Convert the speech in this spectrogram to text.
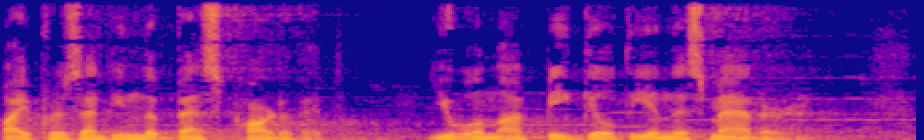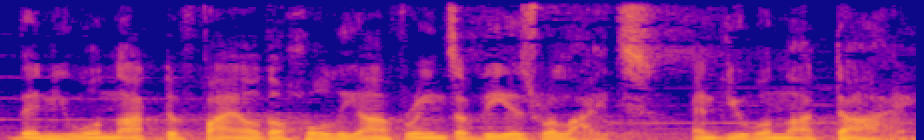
By presenting the best part of it, you will not be guilty in this matter. Then you will not defile the holy offerings of the Israelites, and you will not die.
